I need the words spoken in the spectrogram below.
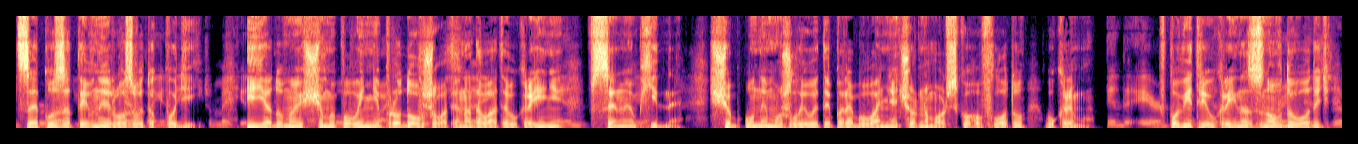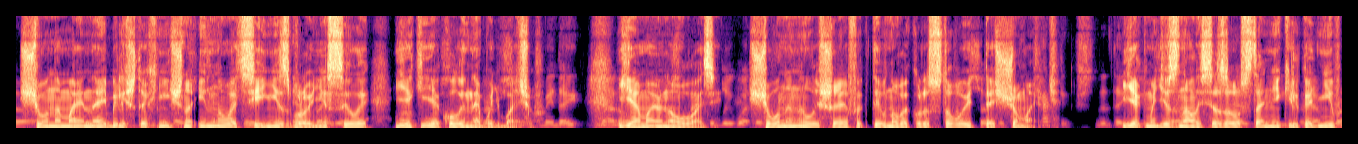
Це позитивний розвиток подій, і я думаю, що ми повинні продовжувати надавати Україні все необхідне, щоб унеможливити перебування Чорноморського флоту у Криму. В повітрі Україна знов доводить, що вона має найбільш технічно інноваційні збройні сили, які я коли-небудь бачив. Я маю на увазі, що вони не лише ефективно використовують те, що мають. Як ми дізналися за останні кілька днів,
